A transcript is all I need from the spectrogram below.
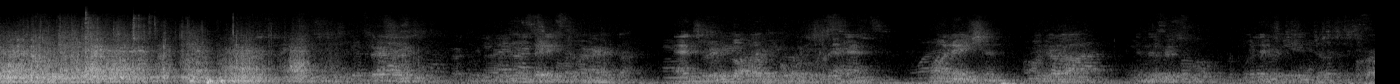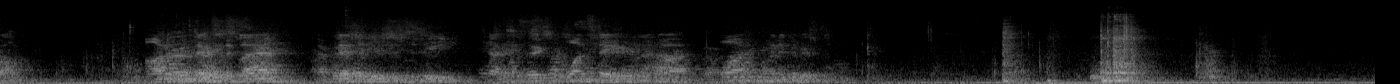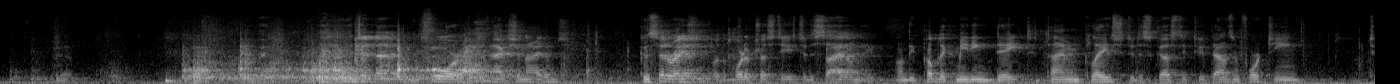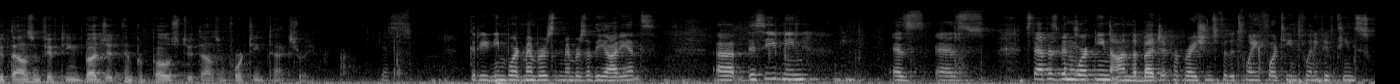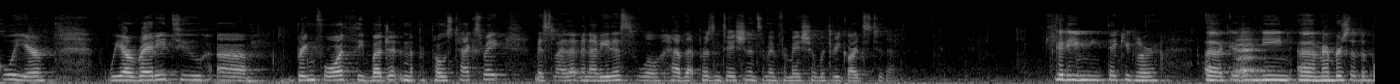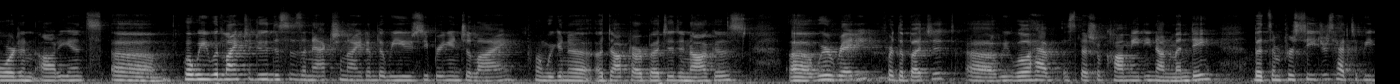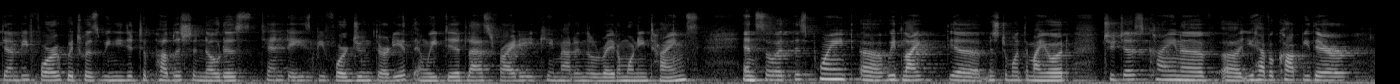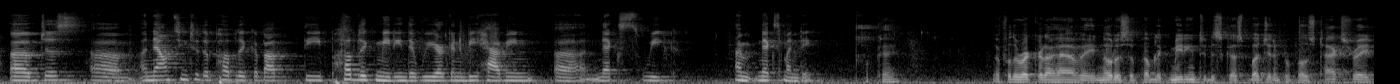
Agenda item number four, action items. Consideration for the Board of Trustees to decide on the, on the public meeting date, time, and place to discuss the 2014, 2015 budget and proposed 2014 tax rate. Yes. Good evening, board members and members of the audience. Uh, This evening, as, as staff has been working on the budget preparations for the 2014-2015 school year, we are ready to um, bring forth the budget and the proposed tax rate. Ms. Laida Benavides will have that presentation and some information with regards to that. Good evening, thank you, Gloria. Uh, Good evening, uh, members of the board and audience. Um, What we would like to do, this is an action item that we usually bring in July, when we're going to adopt our budget in August. Uh, We're ready for the budget. Uh, We will have a special call meeting on Monday, but some procedures had to be done before, which was we needed to publish a notice 10 days before June 30th, and we did last Friday. It came out in the Laredo Morning Times. And so at this point, uh, we'd like uh, Mr. Montemayor to just kind of, uh, you have a copy there of just um, announcing to the public about the public meeting that we are going to be having uh, next week, um, next Monday. Okay. Now, For the record, I have a notice of public meeting to discuss budget and proposed tax rate,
